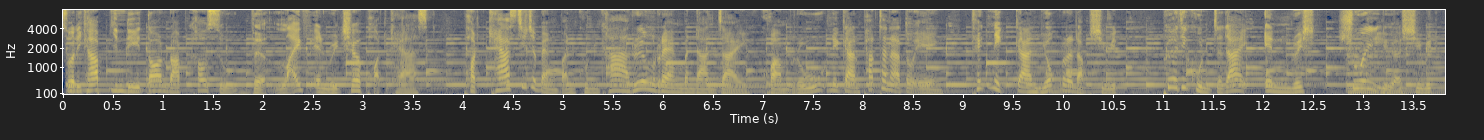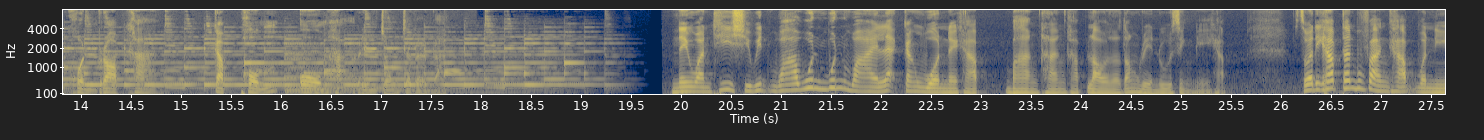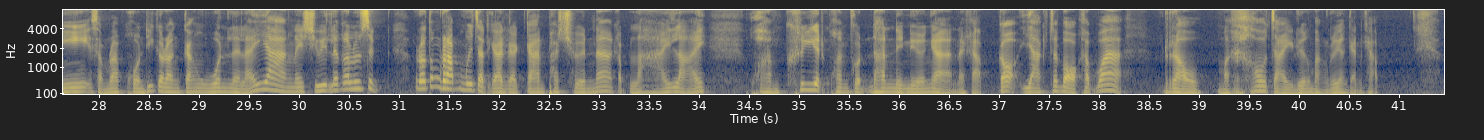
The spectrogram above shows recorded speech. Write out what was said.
สวัสดีครับ ยินดีต้อนรับเข้าสู่ The Life Enricher Podcast Podcast ที่จะแบ่งปันคุณค่าเรื่องแรงบันดาลใจ ความรู้ในการพัฒนาตัวเอง เทคนิคการยกระดับชีวิต เพื่อที่คุณจะได้ enrich ช่วยเหลือชีวิตคนรอบข้าง กับผมโอมหรินจงเจริญรัตน์ในวันที่ชีวิตว้าวุ่นวุ่นวายและกังวลนะครับ บางครั้งครับเราจะต้องเรียนรู้สิ่งนี้ครับ สวัสดีครับท่านผู้ฟังครับ วันนี้สำหรับคนที่กำลังกังวลหลาย ๆ อย่างในชีวิตแล้วก็รู้สึกเราต้องรับมือจัดการกับการเผชิญหน้ากับหลาย ๆ ความเครียดความกดดันในเนื้องานนะครับ ก็อยากจะบอกครับว่าเรามาเข้าใจเรื่องบางเรื่องกันครับ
